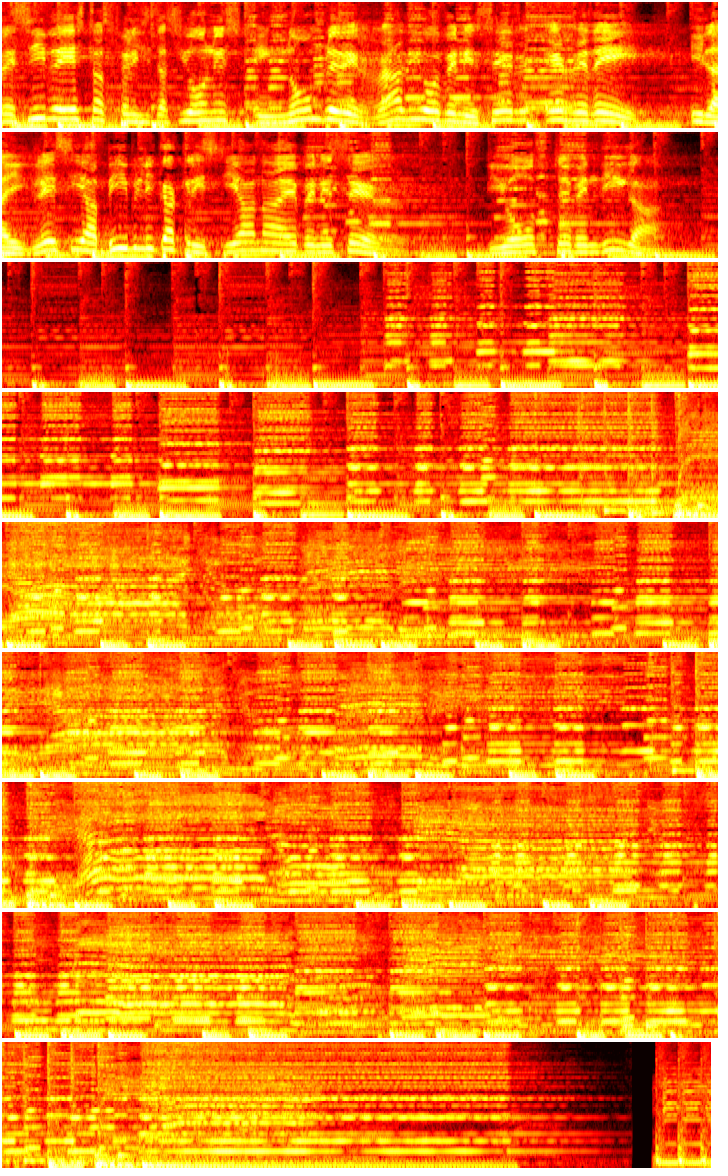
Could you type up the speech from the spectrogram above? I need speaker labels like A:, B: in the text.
A: Recibe estas felicitaciones en nombre de Radio Ebenecer RD y la Iglesia Bíblica Cristiana Ebenecer. Dios te bendiga.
